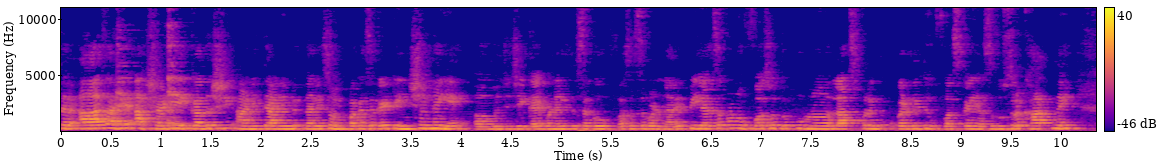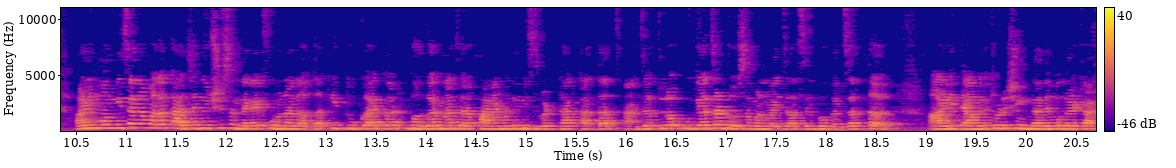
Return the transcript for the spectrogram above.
तर आज आहे आषाढी एकादशी आणि त्यानिमित्ताने स्वयंपाकाचं काही टेन्शन नाहीये. म्हणजे जे काही बनेल ते सगळं उपवासाचं बनणार आहे. पियाचा पण उपवास होतो पूर्ण लास्ट पर्यंत पकडते ती उपवास काही असं दुसरं खात नाही. आणि मम्मीचा ना मला कालच्या दिवशी संध्याकाळी फोन आला होता की तू काय कर भगर ना जरा पाण्यामध्ये भिजवत टाक आताच. आणि जर तुला उद्याचा डोसा बनवायचा असेल भगरचा तर. आणि त्यामध्ये थोडे शेंगदाणे वगैरे टाक.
